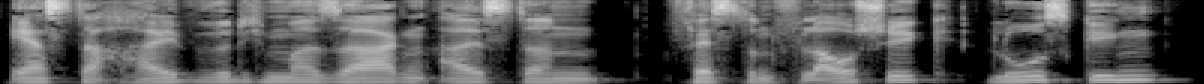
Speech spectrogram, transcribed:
erster Hype, würde ich mal sagen, als dann Fest und Flauschig losging.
